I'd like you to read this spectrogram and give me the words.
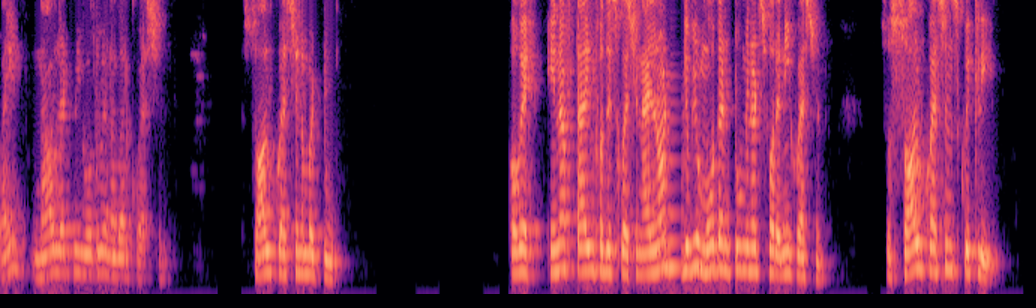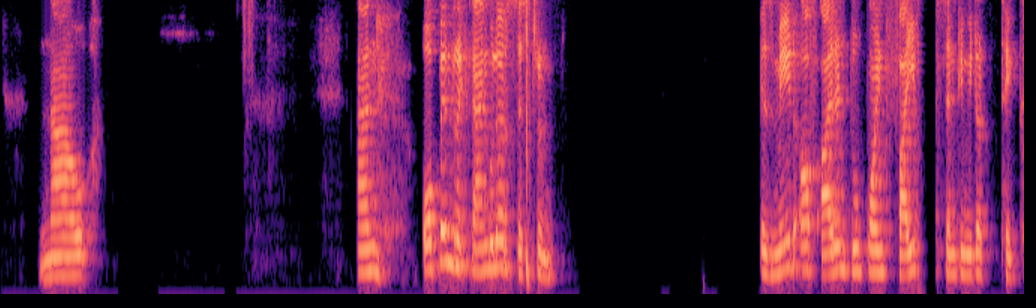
Right? Now let me go to another question. Solve question number 2. Okay, enough time for this question. I will not give you more than two minutes for any question. So solve questions quickly. Now, an open rectangular cistern is made of iron 2.5 centimeter thick.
